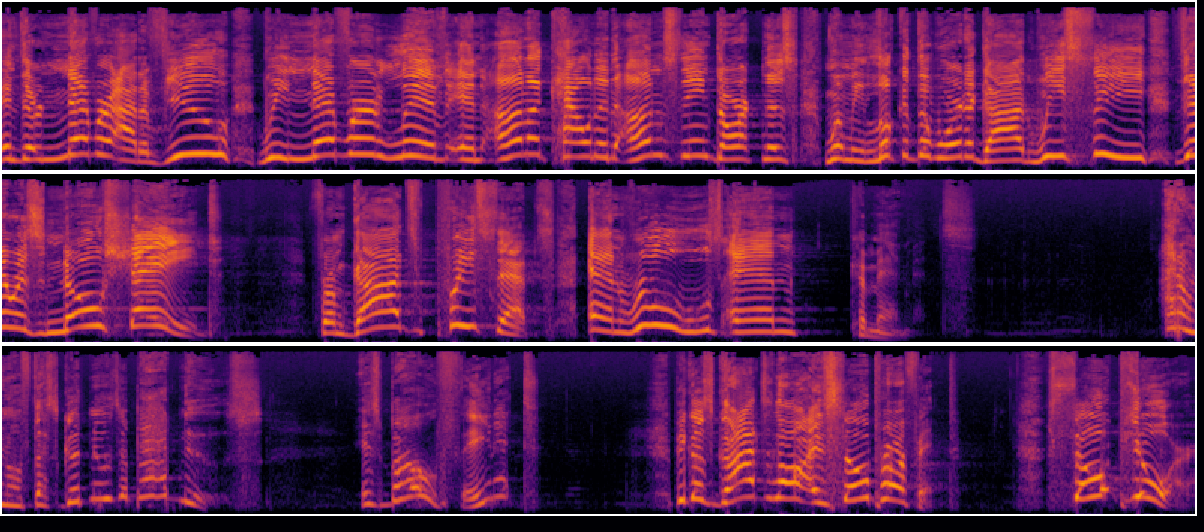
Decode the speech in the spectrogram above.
and they're never out of view. We never live in unaccounted, unseen darkness. When we look at the Word of God, we see there is no shade from God's precepts and rules and commandments. I don't know if that's good news or bad news. It's both, ain't it? Because God's law is so perfect, so pure,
